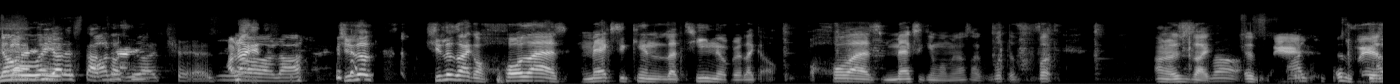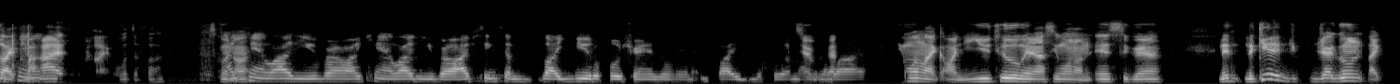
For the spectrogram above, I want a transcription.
No we way. You gotta stop Honestly- talking about trans. I'm not- no, no. she looked, she looked like a whole ass Mexican Latino, but Like a, a whole ass Mexican woman. I was like, what the fuck? I don't know. This is like, Bro, it was I, weird. It was weird. It's like my eyes were like, what the fuck? What's going I on? I can't lie to you, bro. I can't lie to you, bro. I've seen some like beautiful trans women like before. I'm not gonna lie. one like on YouTube and I see one on Instagram. Nikita Dragun, like,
